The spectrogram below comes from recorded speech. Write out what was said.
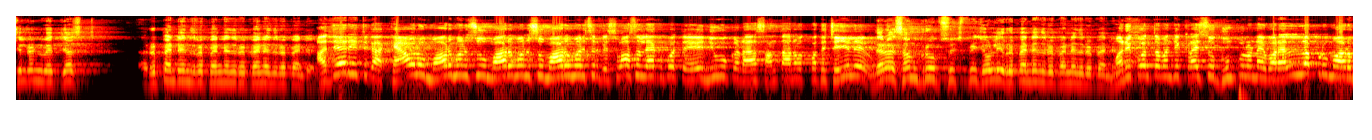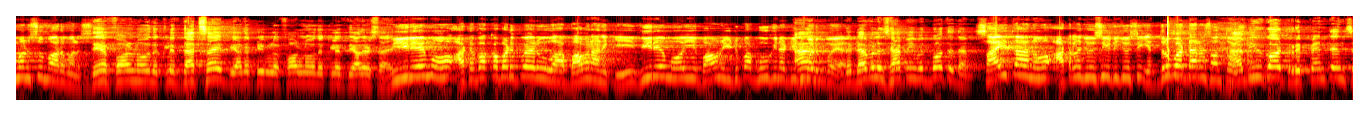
children with just repentance repentance repentance repentance అదే రీతిగా కేవలం మారు మనసు మారు మనసు మారు మనసు విశ్వాసం లేకపోతే నువ్వు ఇక్కడ సంతానోత్పత్తి చేయలేవు. There are some groups which preach only repentance repentance repentance మరి కొంతమంది క్రైస్తవ గుంపులు ఉన్నాయి వారెల్లప్పుడు మారు మనసు మారు మనసు. They fall no the clip that side the other people fall no the clip the other side వీరేమో అటుపక్క పడిపోయారు ఆ భవనానికి వీరేమో ఈ భవనం ఇటుపక్క గూగినట్టు పడిపోయారు. The devil is happy with both of them సైతాను అటను చూసి ఇటు చూసి ఇద్దరు పడ్డారని సంతోషం. Have you got repentance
